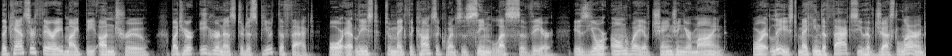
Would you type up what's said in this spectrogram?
The cancer theory might be untrue, but your eagerness to dispute the fact, or at least to make the consequences seem less severe, is your own way of changing your mind, or at least making the facts you have just learned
